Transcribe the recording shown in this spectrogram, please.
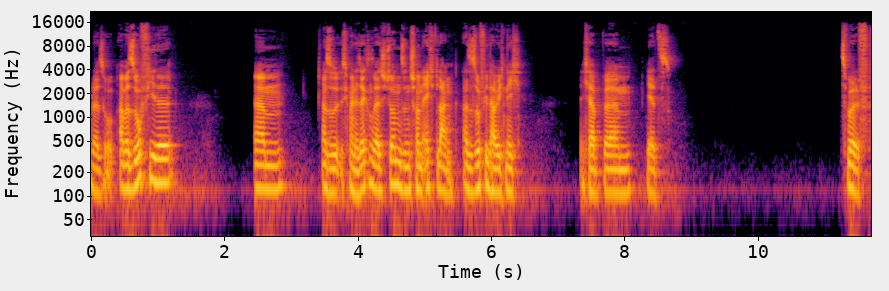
Oder so. Aber so viel, ähm, also ich meine, 36 Stunden sind schon echt lang. Also so viel habe ich nicht. Ich habe ähm, jetzt zwölf.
